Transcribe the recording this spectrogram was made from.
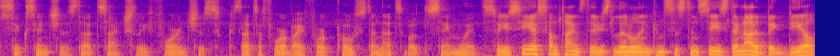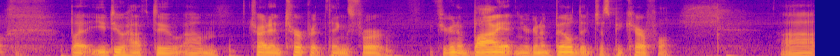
six inches. That's actually four inches because that's a four by four post and that's about the same width. So you see sometimes there's little inconsistencies. They're not a big deal, but you do have to um, try to interpret things for if you're going to buy it and you're going to build it, just be careful. Uh,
